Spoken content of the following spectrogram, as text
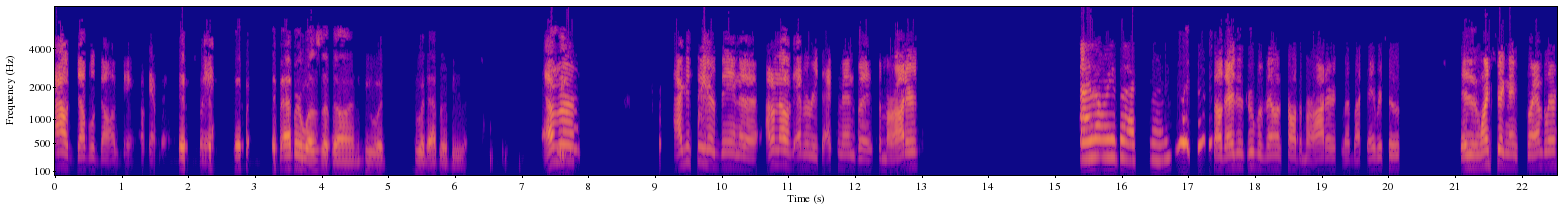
How double dog dare? Okay, if But if if if ever was a villain, who would who would ever be? ever I can see her being a. I don't know if ever reads X Men, but the Marauders. I don't read the X Men. So there's this group of villains called the Marauders, led by Sabretooth. There's this one chick named Scrambler,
